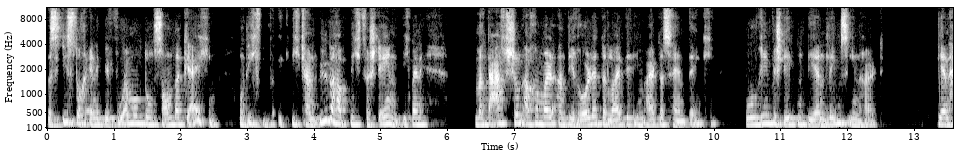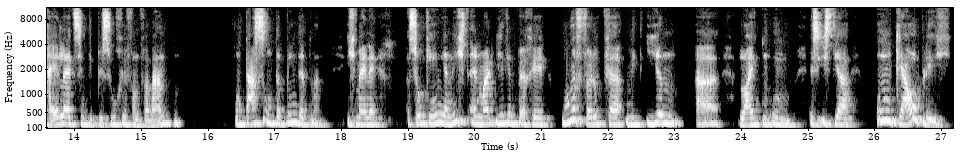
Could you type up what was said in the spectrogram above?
das ist doch eine Bevormundung sondergleichen. Und ich, ich kann überhaupt nicht verstehen. Ich meine, man darf schon auch einmal an die Rolle der Leute im Altersheim denken. Worin besteht denn deren Lebensinhalt? Deren Highlights sind die Besuche von Verwandten. Und das unterbindet man. Ich meine, so gehen ja nicht einmal irgendwelche Urvölker mit ihren äh, Leuten um. Es ist ja unglaublich,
